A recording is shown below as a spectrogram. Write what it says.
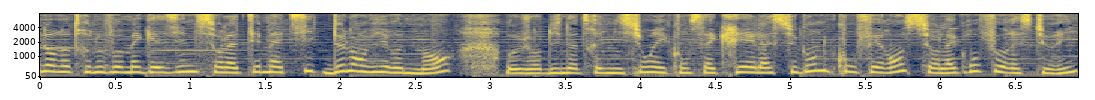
dans notre nouveau magazine sur la thématique de l'environnement. Aujourd'hui, notre émission est consacrée à la seconde conférence sur l'agroforesterie,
